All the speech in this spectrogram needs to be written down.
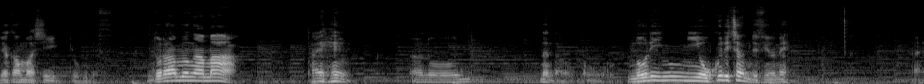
やかましい曲です。ドラムがまあ、大変、あの、なんだろう、こう、ノリに遅れちゃうんですよね。はい。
